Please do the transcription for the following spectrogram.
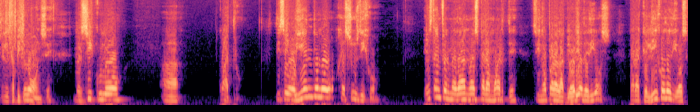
en el capítulo 11, versículo 4. Dice, oyéndolo Jesús dijo, esta enfermedad no es para muerte, sino para la gloria de Dios, para que el Hijo de Dios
